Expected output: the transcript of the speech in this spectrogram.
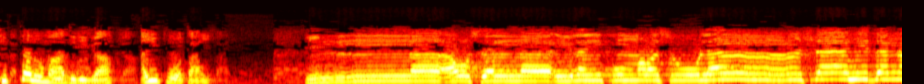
తిప్పలు మాదిరిగా అయిపోతాయి إنا أرسلنا إليكم رسولا شاهدا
